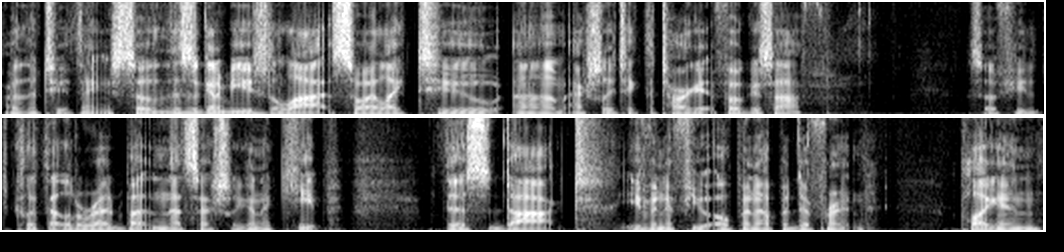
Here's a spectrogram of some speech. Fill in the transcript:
are the two things. So this is going to be used a lot. So I like to um, actually take the target focus off. So if you click that little red button, that's actually going to keep this docked. Even if you open up a different plugin,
